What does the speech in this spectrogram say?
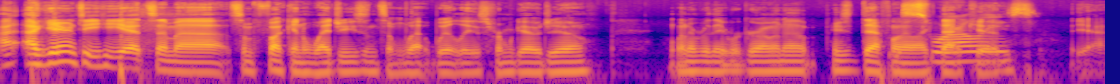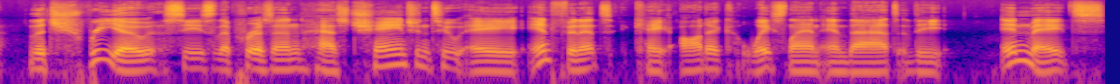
I, I guarantee he had some uh some fucking wedgies and some wet willies from Gojo whenever they were growing up. He's definitely like that kid. Yeah. The trio sees the prison has changed into a infinite chaotic wasteland and that the inmates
